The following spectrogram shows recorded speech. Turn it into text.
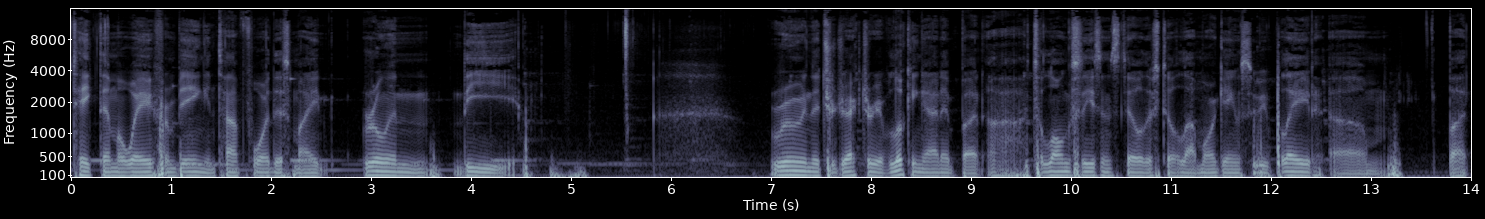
take them away from being in top four? This might ruin the ruin the trajectory of looking at it. But uh, it's a long season still. There's still a lot more games to be played. Um, but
